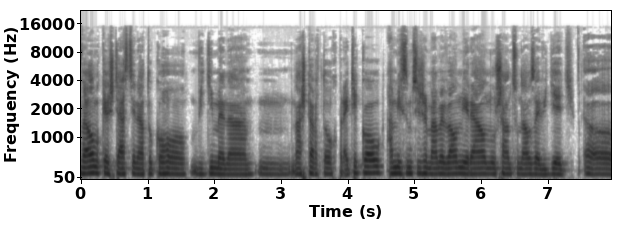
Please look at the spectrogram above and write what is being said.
veľké šťastie na to, koho vidíme na, um, na štartoch pretekov. A myslím si, že máme veľmi reálnu šancu naozaj vidieť, uh,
